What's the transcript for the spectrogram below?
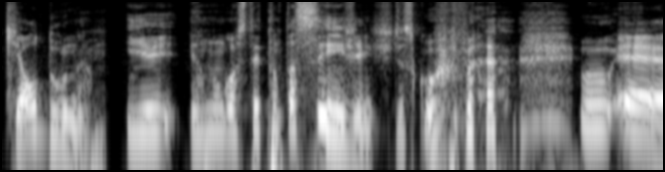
que é o Duna. E eu não gostei tanto assim, gente, desculpa. o, é,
